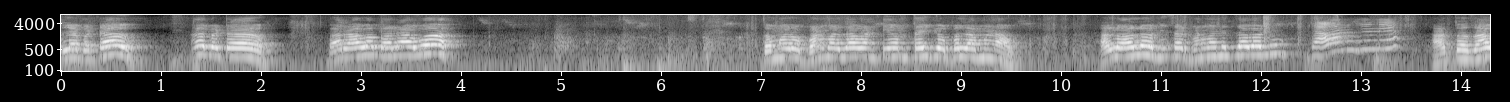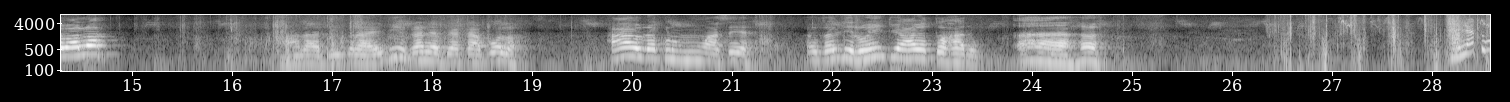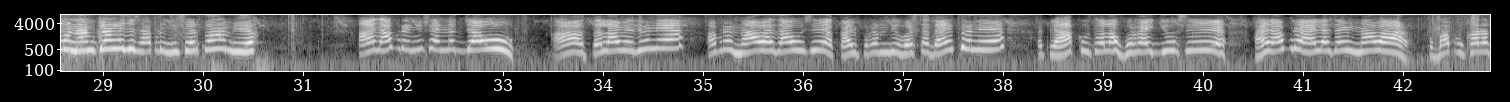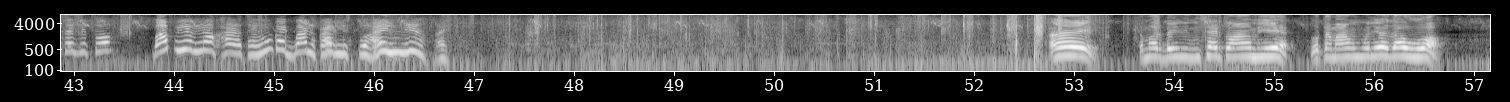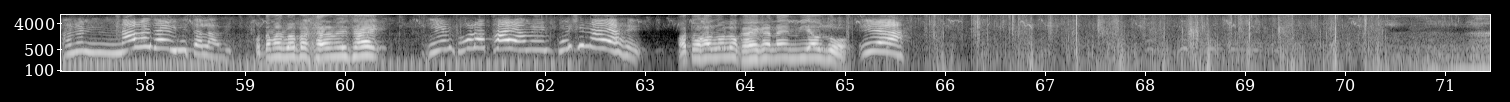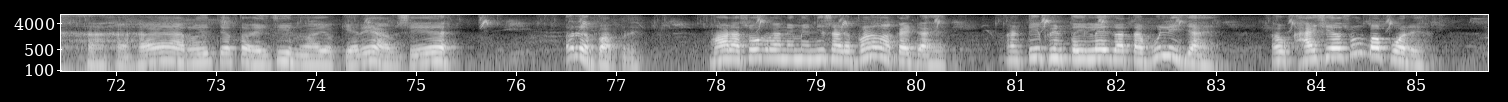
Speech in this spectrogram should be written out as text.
એટલે બટાવ. હા બટાવ. બાર આવો બાર આવો. તમારો ભણવા જવાનો ટેમ થઈ ગયો ભલા મણાવ. હાલો હાલો નિશાળ ભણવા નથી જવાનું? જવાનું છે ને? હા તો જાવ હાલો. મારા દીકરા હજી ઘરે બેઠા બોલો. હાવ રખડું મુવા છે. હવે જલ્દી રોહિત આવે તો સારું ભલા તું મને નામ ક્યાં લઈ જશે આપણે નિશાળ તો આમ હે. આજ આપણે નિશાળ નથી જાવું. આ તલાવે રહ્યું ને. આપણે નાવા જાવું છે. કાલ પરમદી વરસાદ આવ્યો હતો ને. એટલે આખું તલાવ ભરાઈ ગયું છે. હાલ આપણે હાલા જઈ નાવા. તો બાપુ ખરા થશે તો? બાપુ એમ ન ખારા થાય. હું કંઈક બાનું કાઢી લઈશ તો હાલ ને. હાલ. એ તમાર બહેની નિશાળ તો આમ હે. તો તમે આમ હું લેવા જાવ હો. અમે નાવા જાય છે તલાવે. તો તમારા બાપા ખાડા નહીં થાય? એમ થોડા થાય અમે એને પૂછીને આયા હે. આ તો હાલો લો ઘાય ઘા નાઈને વી આવજો એ હા હા હા રોહિત તો હજી નો આવ્યો. ક્યારે આવશે? અરે બાપરે, મારા છોકરાને મેં નિશાળે ભણવા કાઢ્યા છે અને ટિફિન તો એ લઈ જતા ભૂલી જાય. હવે ખાય છે શું બપોરે?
